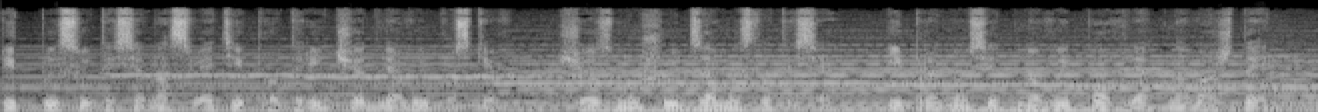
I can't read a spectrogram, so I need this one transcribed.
Підписуйтеся на святі протиріччя для випусків, що змушують замислитися і приносять новий погляд на ваш день.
